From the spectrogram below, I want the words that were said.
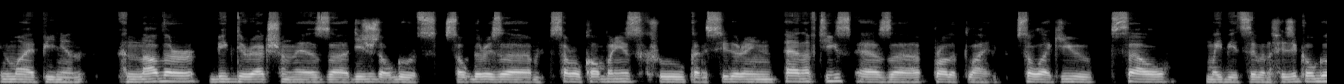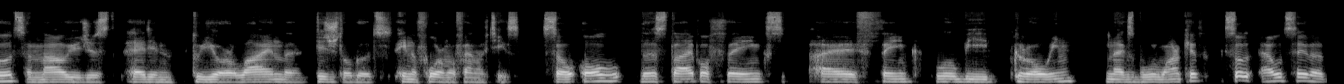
in my opinion Another big direction is uh, digital goods. So there is uh, several companies who considering NFTs as a product line. So like you sell maybe it's even physical goods and now you just adding to your line the digital goods in the form of NFTs. So all this type of things I think will be growing next bull market. So I would say that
